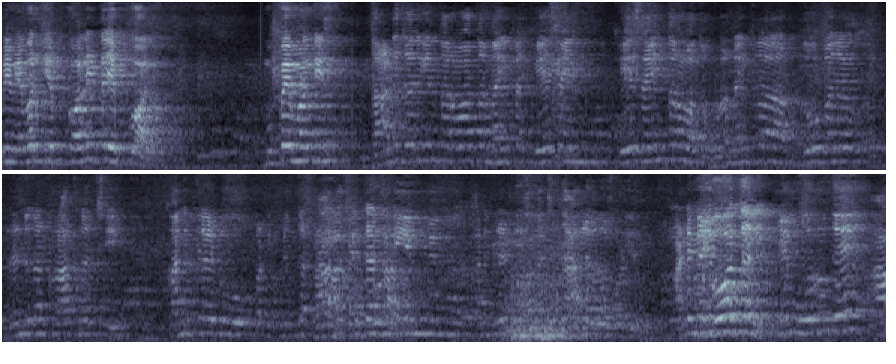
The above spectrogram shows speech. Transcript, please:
మేము ఎవరు చెప్పుకోవాలి? ఇట్లా చెప్పుకోవాలి. ముప్పై మంది. దాడి జరిగిన తర్వాత నైట్ కేసు అయిన కేసు అయిన తర్వాత కూడా నైట్ దో బజే రెండు గంటల రాత్రి వచ్చి కనికిరేటు ఒకటి పెద్ద మేము కనికిరేటు తీసుకొచ్చి దారిలో పోసలేదు అంటే మేము? మేము ఒరుతే ఆ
